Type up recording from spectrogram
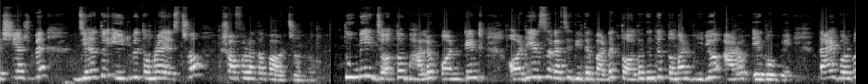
বেশি আসবে। যেহেতু ইউটিউবে তোমরা এসছো সফলতা পাওয়ার জন্য। তুমি যত ভালো কন্টেন্ট অডিয়েন্সের কাছে দিতে পারবে, তত কিন্তু তোমার ভিডিও আরও এগোবে। তাই বলব,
